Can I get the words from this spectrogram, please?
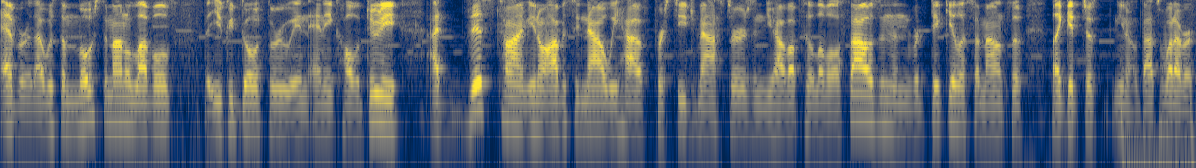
ever. That was the most amount of levels that you could go through in any call of duty. At this time you know obviously now we have prestige masters and you have up to level a thousand and ridiculous amounts of like it just you know that's whatever.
